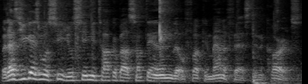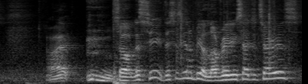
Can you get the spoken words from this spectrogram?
But as you guys will see, you'll see me talk about something and then they'll fucking manifest in the cards. All right. so let's see. This is going to be a love reading, Sagittarius.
